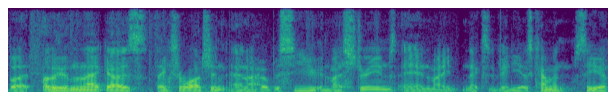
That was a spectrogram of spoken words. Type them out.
But other than that, guys, thanks for watching, and I hope to see you in my streams and my next videos coming. See ya.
